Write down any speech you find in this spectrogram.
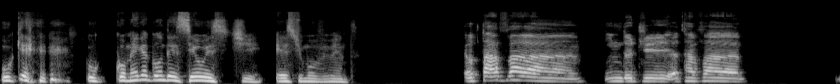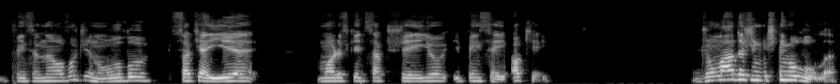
o que, o, como é que aconteceu este, este movimento? Eu tava indo de. Eu tava pensando, não, eu vou de nulo. Só que aí, uma hora eu fiquei de saco cheio e pensei, ok. De um lado a gente tem o Lula,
